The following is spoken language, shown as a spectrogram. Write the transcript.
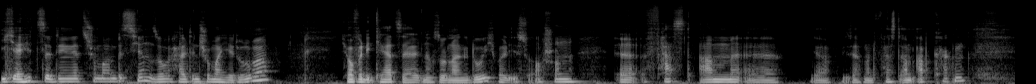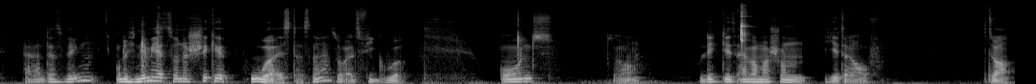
ich erhitze den jetzt schon mal ein bisschen, so, halt den schon mal hier drüber. Ich hoffe, die Kerze hält noch so lange durch, weil die ist auch schon äh, fast am, äh, ja, wie sagt man, fast am Abkacken. Äh, deswegen, und ich nehme jetzt so eine schicke Uhr, ist das, ne? So als Figur. Und so, und leg die jetzt einfach mal schon hier drauf. So.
